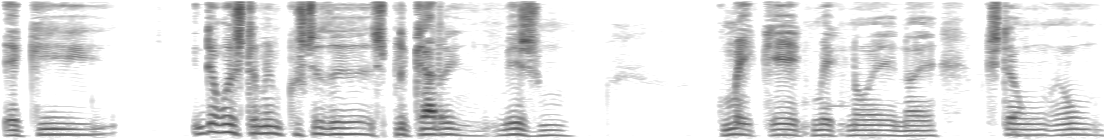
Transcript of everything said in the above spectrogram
é que ainda hoje também me custa de explicarem mesmo como é que é, como é que não é, não é? Porque isto é, um, é, um,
